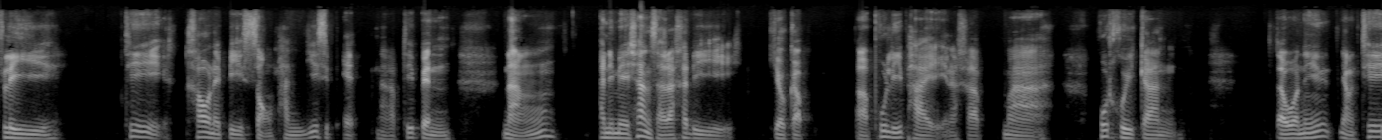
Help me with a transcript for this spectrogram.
Flea ที่เข้าในปี 2021 นะครับ ที่เป็นหนังแอนิเมชันสารคดีเกี่ยวกับผู้ลี้ภัยนะครับ มาพูดคุยกัน แต่วันนี้อย่างที่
